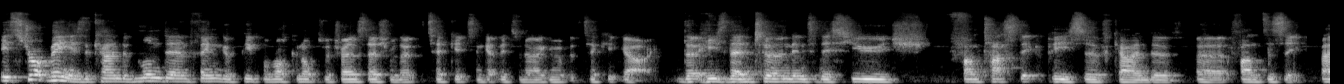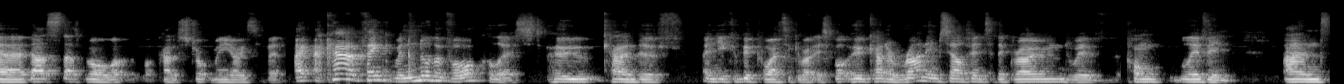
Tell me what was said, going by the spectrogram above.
It struck me as the kind of mundane thing of people rocking up to a train station without the tickets and getting into an argument with the ticket guy. That he's then turned into this huge fantastic piece of kind of uh, fantasy. Uh, that's that's more what, what kind of struck me out of it. I, I can't think of another vocalist who kind of, and you can be poetic about this, but who kind of ran himself into the ground with punk living and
